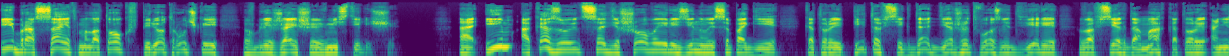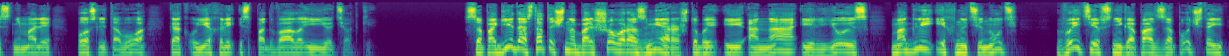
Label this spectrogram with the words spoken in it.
и бросает молоток вперед ручкой в ближайшее вместилище. А им оказываются дешевые резиновые сапоги, которые Пита всегда держит возле двери во всех домах, которые они снимали после того, как уехали из подвала ее тетки. Сапоги достаточно большого размера, чтобы и она, и Льюис могли их натянуть, выйти в снегопад за почтой,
